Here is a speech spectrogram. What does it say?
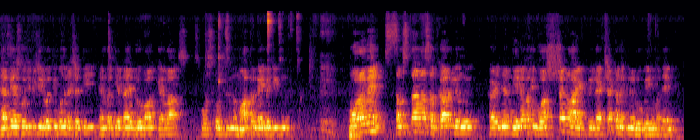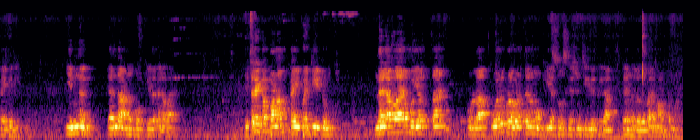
നേരത്തെ ഞാൻ സൂചിപ്പിച്ചു ഇരുപത്തി മൂന്ന് ലക്ഷത്തി എൺപത്തി എട്ടായിരം രൂപ കേരള സ്പോർട്സ് കൗൺസിൽ നിന്ന് മാത്രം കൈപ്പറ്റിയിട്ടുണ്ട്. പുറമെ സംസ്ഥാന സർക്കാരിൽ നിന്ന് കഴിഞ്ഞ നിരവധി വർഷങ്ങളായിട്ട് ലക്ഷക്കണക്കിന് രൂപയും അദ്ദേഹം കൈപ്പറ്റിയിട്ടുണ്ട്. ഇന്ന് എന്താണ് ഹോക്കിയുടെ നിലവാരം? ഇത്രയൊക്കെ പണം കൈപ്പറ്റിയിട്ടും നിലവാരം ഉയർത്താൻ ഉള്ള ഒരു പ്രവർത്തനം ഒക്കെ അസോസിയേഷൻ ചെയ്തിട്ടില്ല എന്നുള്ളത് പരമാർത്ഥമാണ്.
